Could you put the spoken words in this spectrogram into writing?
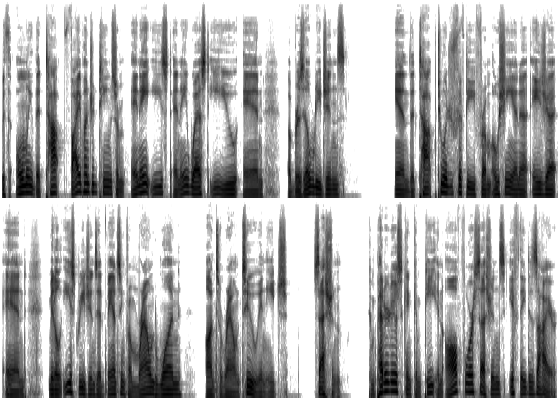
with only the top 500 teams from NA East, NA West, EU, and uh, Brazil regions, and the top 250 from Oceania, Asia, and Middle East regions advancing from round one onto round two in each session. Competitors can compete in all four sessions if they desire,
